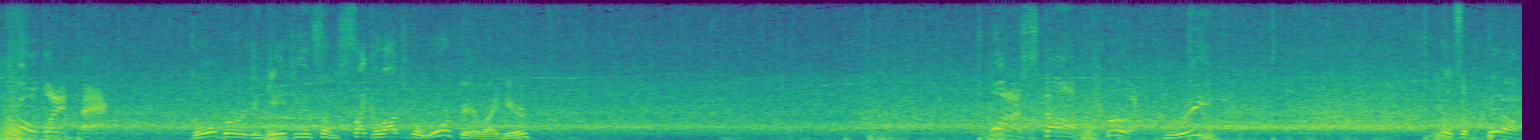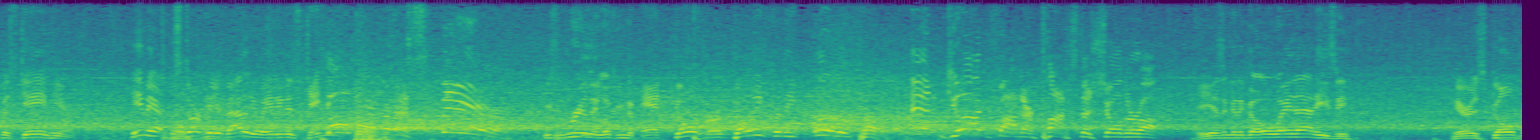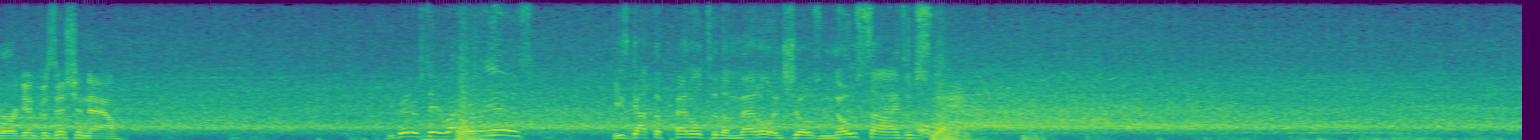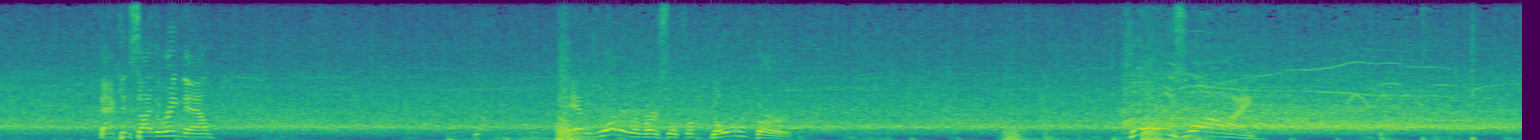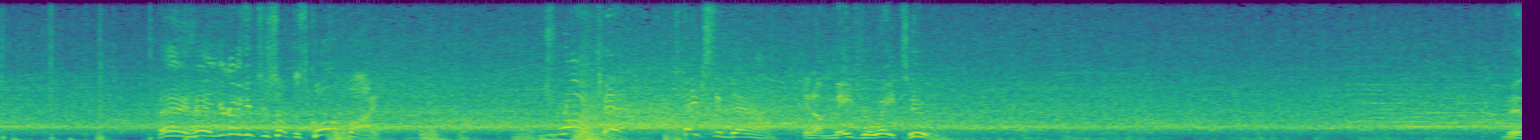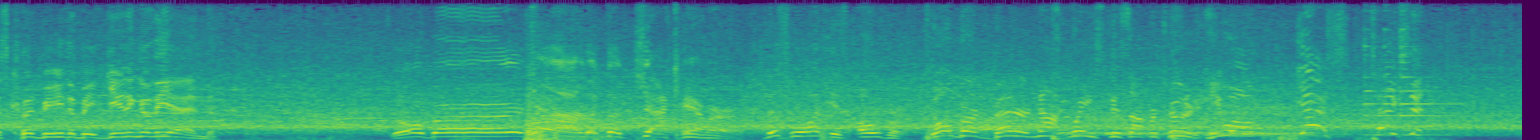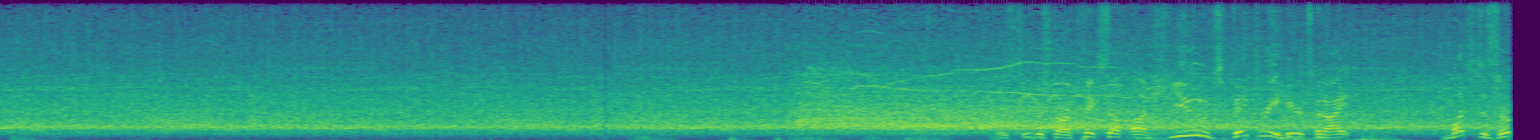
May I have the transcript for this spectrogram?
Oh, what impact! Goldberg engaging in some psychological warfare right here. What a stomp! Good grief. He looks a bit off his game here. He may have to start oh, reevaluating his game. Goldberg with a spear! He's really looking to... And Goldberg going for the early cover. And Godfather pops the shoulder up. He isn't going to go away that easy. Here is Goldberg in position now. You better stay right where he is. He's got the pedal to the metal and shows no signs of Oh, slowing. man. Back inside the ring now. And what a reversal from Goldberg. Clothesline. Hey, hey, you're going to get yourself disqualified. Drop kick. Takes him down. In a major way, too. This could be the beginning of the end. Goldberg down with the jackhammer. This one is over. Goldberg better not waste this opportunity. He won't. Yes! Superstar picks up a huge victory here tonight. Much deserved.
